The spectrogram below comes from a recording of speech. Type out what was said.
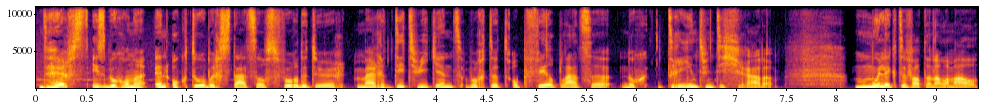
De herfst is begonnen en oktober staat zelfs voor de deur, maar dit weekend wordt het op veel plaatsen nog 23 graden. Moeilijk te vatten allemaal.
